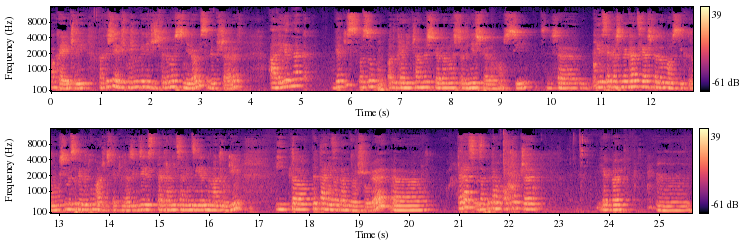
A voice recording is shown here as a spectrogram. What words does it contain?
Okej, okay, czyli faktycznie już możemy wiedzieć, że świadomość nie robi sobie przerw, ale jednak w jakiś sposób odgraniczamy świadomość od nieświadomości. W sensie jest jakaś negacja świadomości, którą musimy sobie wytłumaczyć w takim razie, gdzie jest ta granica między jednym a drugim. I to pytanie zadam do Szury. E, teraz zapytam o to, czy jakby mm,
